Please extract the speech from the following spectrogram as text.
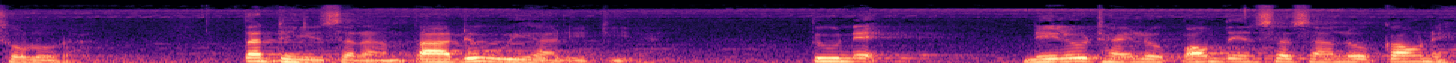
ဆိုလိုတာတတ္တိစရံတာဓုဝိဟာရီတိတယ်သူနဲ့နေလို့ထိုင်လို့ပေါင်းသင်းဆက်ဆံလို့ကောင်းတယ်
